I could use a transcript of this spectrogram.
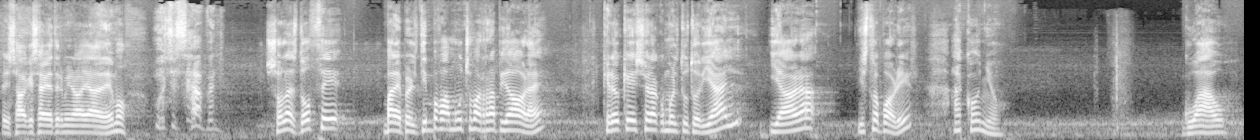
pensaba que se había terminado ya la demo. Son las 12. Vale, pero el tiempo va mucho más rápido ahora, ¿eh? Creo que eso era como el tutorial. Y ahora... ¿Y esto lo puedo abrir? Ah, coño. Guau.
